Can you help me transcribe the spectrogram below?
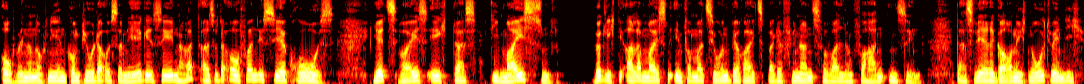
auch wenn er noch nie einen Computer aus der Nähe gesehen hat. Also der Aufwand ist sehr groß. Jetzt weiß ich, dass die meisten, wirklich die allermeisten Informationen bereits bei der Finanzverwaltung vorhanden sind. Das wäre gar nicht notwendig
